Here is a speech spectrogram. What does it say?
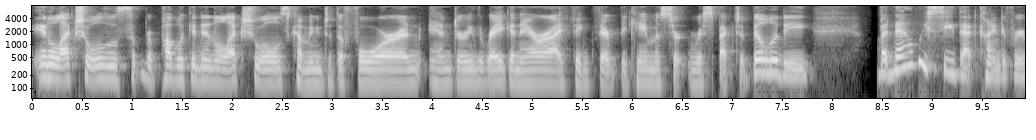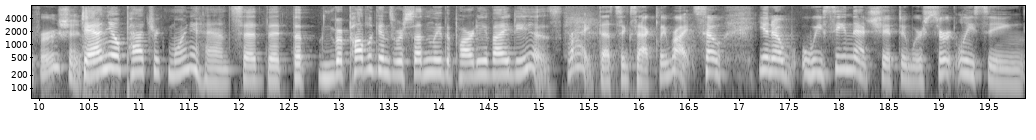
intellectuals, Republican intellectuals coming to the fore, and and during the Reagan era, I think there became a certain respectability. But now we see that kind of reversion. Daniel Patrick Moynihan said that the Republicans were suddenly the party of ideas. Right, that's exactly right. So, you know, we've seen that shift, and we're certainly seeing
